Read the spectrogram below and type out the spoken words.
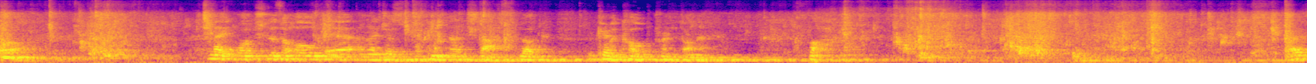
Oh. Mate, watch, there's a hole there and I just fucking nudged that. Look. Okay. My coat print on it. Fuck. Right,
